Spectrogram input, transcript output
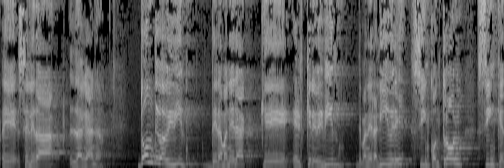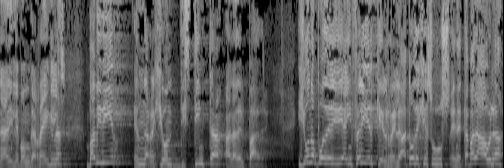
eh, se le da la gana. ¿Dónde va a vivir de la manera que él quiere vivir? De manera libre, sin control, sin que nadie le ponga reglas. Va a vivir en una región distinta a la del Padre. Y uno podría inferir que el relato de Jesús en esta parábola,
